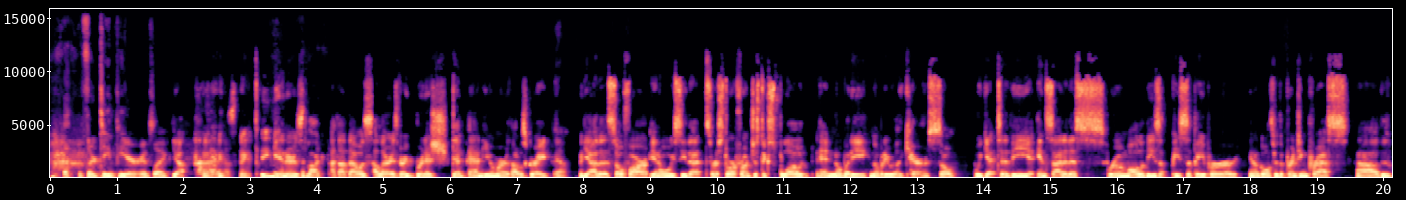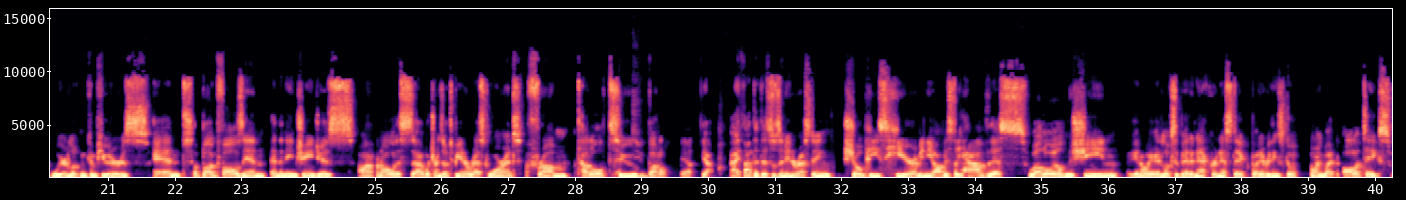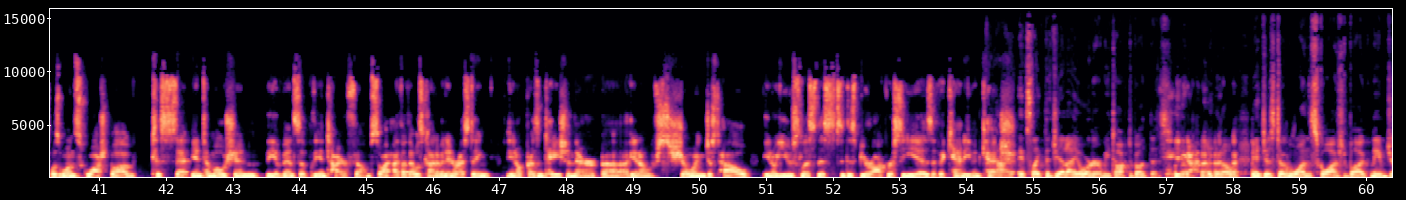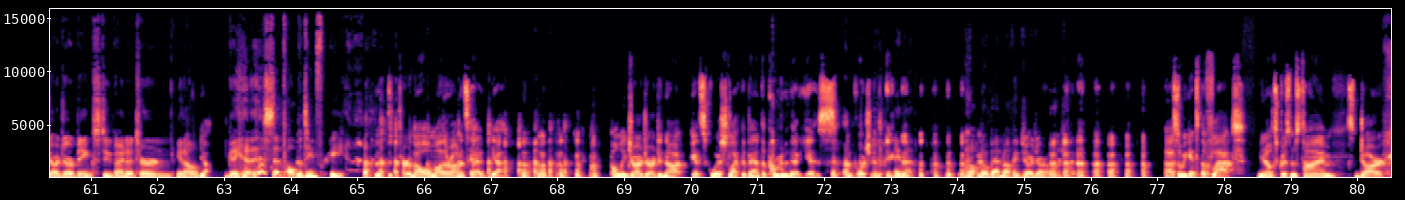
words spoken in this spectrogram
13th year. It's like, yeah, it's like beginner's luck. I thought that was hilarious. Very British deadpan humor. I thought it was great. yeah. But yeah, the, so far, you know, we see that sort of storefront just explode, and nobody nobody really cares. So we get to the inside of this room, all of these pieces of paper are, you know, going through the printing press, uh, the weird looking computers, and a bug falls in, and the name changes on all of this, uh, what turns out to be an arrest warrant from Tuttle to, to Buttle. Yeah. Yeah. I thought that this was an interesting showpiece here. I mean, you obviously have this well oiled machine. You know, it looks a bit anachronistic, but everything's going. But all it takes was one squashed bug to set into motion the events of the entire film. So I, I thought that was kind of an interesting, you know, presentation there. Uh, you know, showing just how you know useless this this bureaucracy is if it can't even catch. Yeah, it's like the Jedi Order. We talked about this. Yeah. you know, it just took one squashed bug named Jar Jar Binks to kind of turn, you know, Yeah. set Palpatine free. turn the whole mother on its head. Yeah. Only Jar Jar did not get squished like the Bantha Poodoo that he is, unfortunately. Amen. no, no bad mouthing Jar Jar on this show. Uh, so we get to the flat. You know, it's Christmas time. It's dark,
